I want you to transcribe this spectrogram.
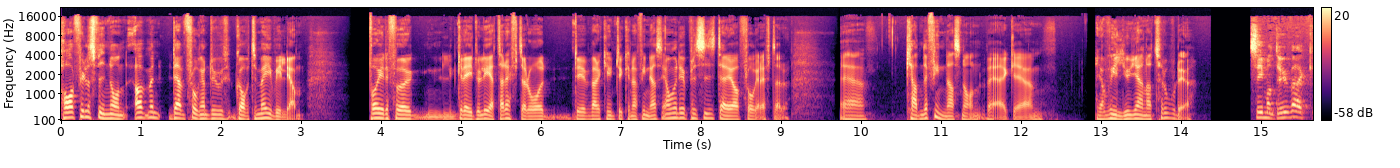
har filosofi någon, ja men den frågan du gav till mig William, vad är det för grej du letar efter och det verkar inte kunna finnas. Ja, men det är precis det jag frågar efter. Eh, kan det finnas någon väg? Eh, jag vill ju gärna tro det. Simon, du, verk,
